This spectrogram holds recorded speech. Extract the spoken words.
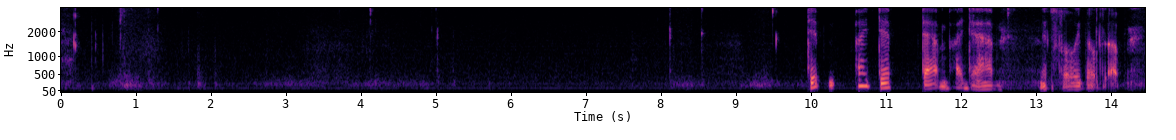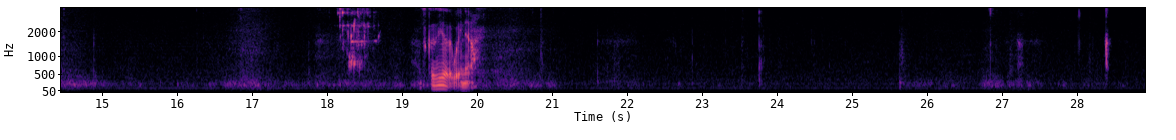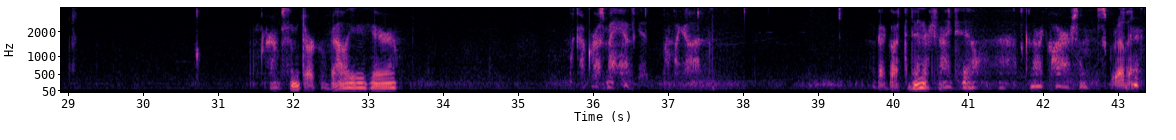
Dip by dip, by dab, it slowly builds up. Let's go the other way now. Grab some darker value here. Look how gross my hands get. Oh my god. I've got to go out to dinner tonight too. It's going to require some scrubbing.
